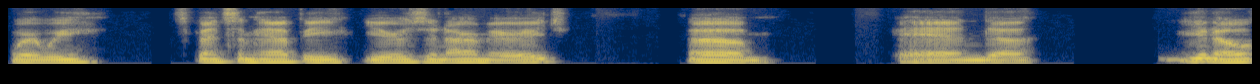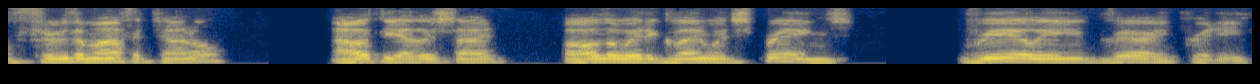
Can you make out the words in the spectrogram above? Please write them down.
where we spent some happy years in our marriage. Um, and, uh, you know, through the Moffat Tunnel, out the other side, all the way to Glenwood Springs. Really very pretty.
